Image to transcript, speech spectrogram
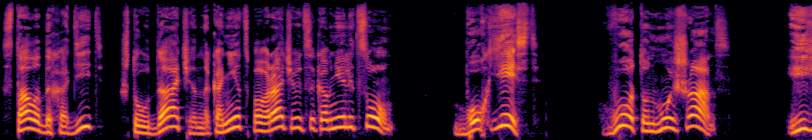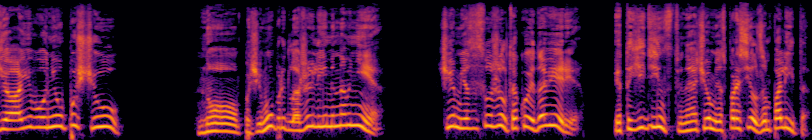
стало доходить, что удача, наконец, поворачивается ко мне лицом. Бог есть! Вот он мой шанс, и я его не упущу. Но почему предложили именно мне? Чем я заслужил такое доверие? Это единственное, о чем я спросил замполита.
